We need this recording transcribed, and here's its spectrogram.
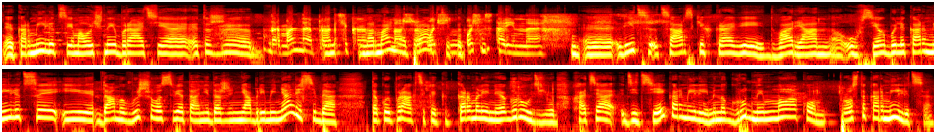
Э, кормилицы и молочные братья, это же... Нормальная практика. Нормальная наша, практика. Очень, очень старинная. Э, лиц царских кровей, дворян, у всех были кормилицы, и дамы высшего света, они даже не обременяли себя такой практикой, как кормление грудью. Хотя детей кормили именно грудным молоком, просто кормилицы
